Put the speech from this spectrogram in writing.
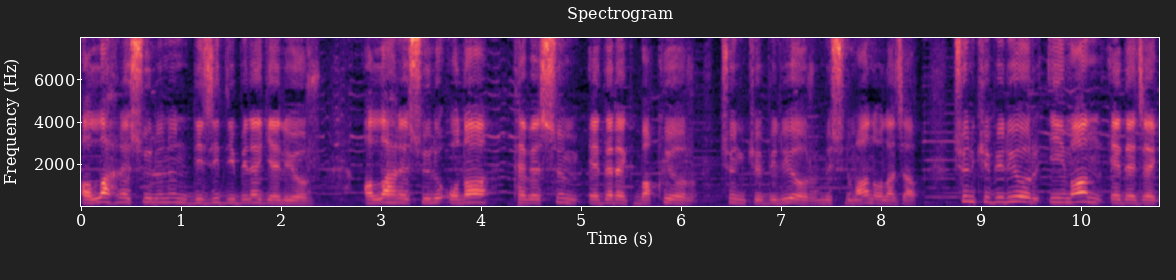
Allah Resulü'nün dizi dibine geliyor. Allah Resulü ona tebessüm ederek bakıyor. Çünkü biliyor Müslüman olacak. Çünkü biliyor iman edecek.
